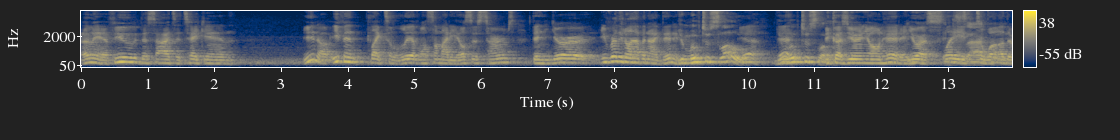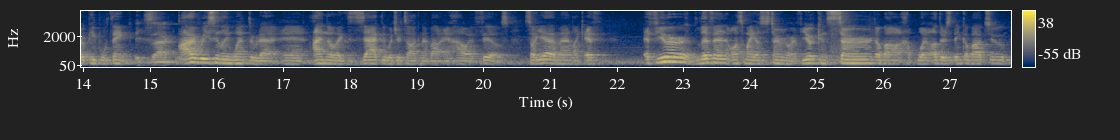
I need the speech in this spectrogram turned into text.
I mean, if you decide to take in, you know, even like to live on somebody else's terms, then you're you really don't have an identity. You move too slow. yeah. You yeah. move too slow. Because you're in your own head and you're a slave to what other people think. exactly. I recently went through that and I know exactly what you're talking about and how it feels. So yeah, man, like if if you're living on somebody else's terms or if you're concerned about what others think about you,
